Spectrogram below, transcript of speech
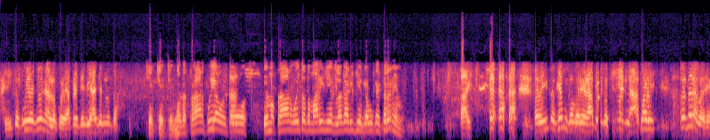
એ તો પૂર્યા જોઈ ને આ લોકોએ. આપણે તે હાજર નહોતા. ઠીક ઠીક ઠીક. નકર પ્રાણ પૂર્યા હોય તો એમાં પ્રાણ હોય તો તો મારી લે લગાડી દે કે આવું કઈ કરે ને એમ? હવે એ તો કેમ ખબર? આપણે તો એટલે આ પાડું બરાબર છે.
